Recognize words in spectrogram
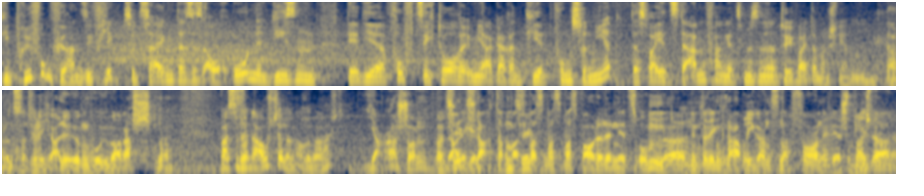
die Prüfung für Hansi Flick, zu zeigen, dass es auch ohne diesen, der dir 50 Tore im Jahr garantiert, funktioniert. Das war jetzt der Anfang. Jetzt müssen sie natürlich weiter marschieren. Er hat uns natürlich alle irgendwo überrascht. Ne? Warst du von der Aufstellung auch überrascht? Ja, schon, weil wir alle gedacht haben, was, was, was, was baut er denn jetzt um? Ne? Nimmt er den Knabri ganz nach vorne? Wer spielt Beispiel, da? ja.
